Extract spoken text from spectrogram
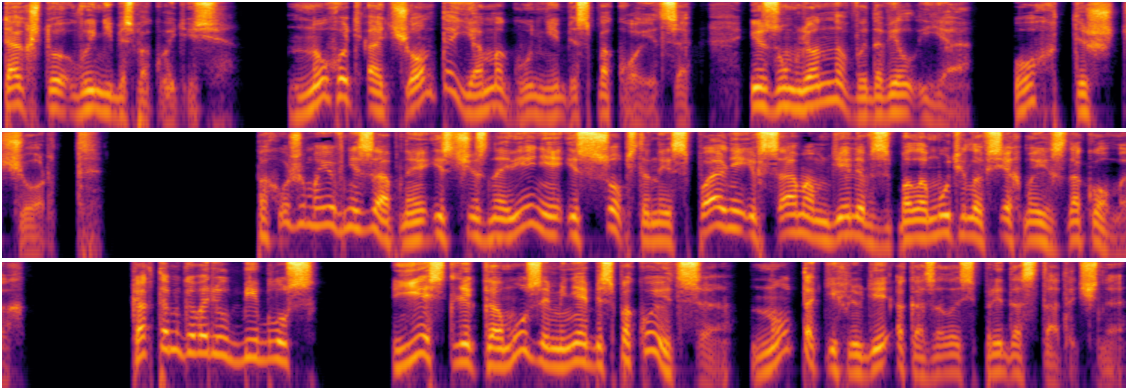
так что вы не беспокойтесь. Ну, хоть о чем-то я могу не беспокоиться. Изумленно выдавил я. Ох ты ж черт! Похоже, мое внезапное исчезновение из собственной спальни и в самом деле взбаламутило всех моих знакомых. Как там говорил Библус? Есть ли кому за меня беспокоиться? Ну, таких людей оказалось предостаточно.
